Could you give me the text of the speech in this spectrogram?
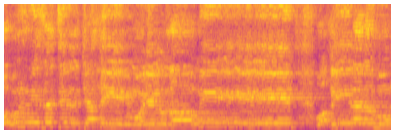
وبرزت الجحيم للغاوين وقيل لهم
